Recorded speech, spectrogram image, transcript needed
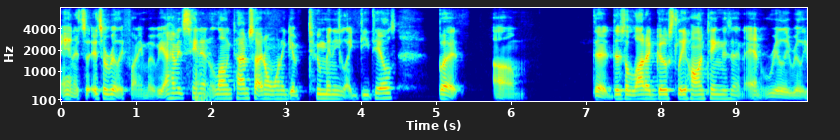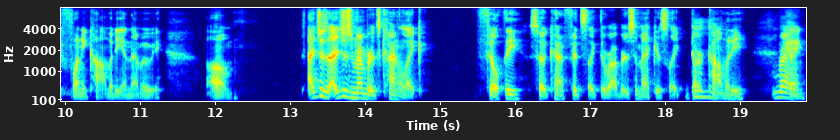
And it's a, it's a really funny movie. I haven't seen it in a long time, so I don't want to give too many like details. But um, there there's a lot of ghostly hauntings and and really really funny comedy in that movie. Um, I just I just remember it's kind of like filthy, so it kind of fits like the Robert Zemeckis like dark Mhm. comedy right. thing.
